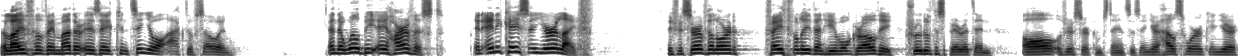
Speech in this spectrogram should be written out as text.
The life of a mother is a continual act of sowing. And there will be a harvest. In any case, in your life, if you serve the Lord faithfully, then He will grow the fruit of the Spirit in all of your circumstances, in your housework, in your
